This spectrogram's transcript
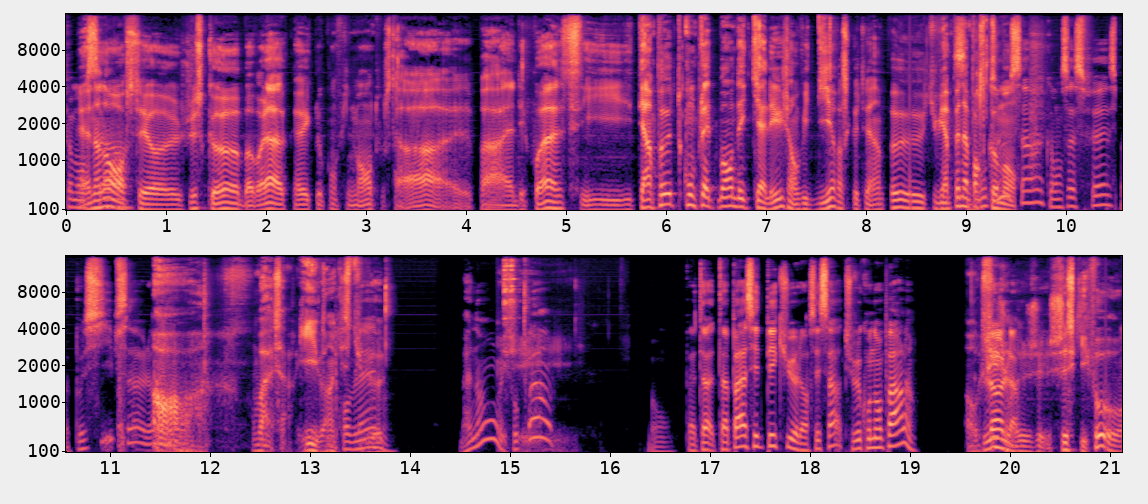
Comment Euh, ça non, non, c'est euh, juste que, bah voilà, avec le confinement, tout ça, euh, bah, des fois, si t'es un peu complètement décalé, j'ai envie de dire, parce que t'es un peu, tu viens un peu n'importe comment. ça Comment ça se fait? C'est pas possible ça Oh, alors. bah ça arrive, hein, qu'est-ce que tu veux. Bah non, il faut J'ai- pas. Bon, t'as pas assez de PQ alors, c'est ça? Tu veux qu'on en parle? Oh, Lol. je- je je sais ce qu'il faut.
